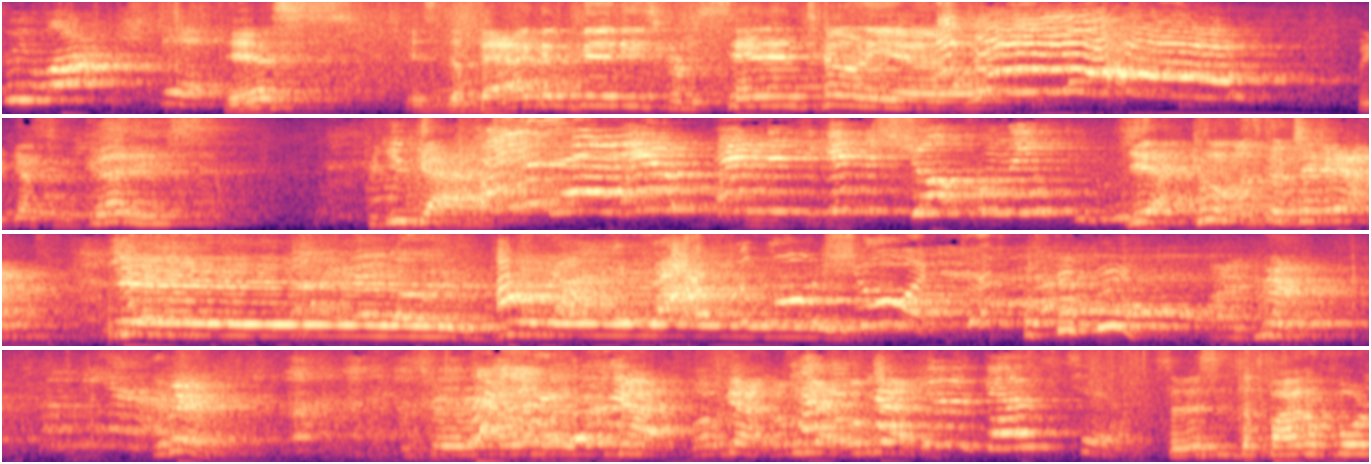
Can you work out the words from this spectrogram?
We watched it. This is the bag of goodies from San Antonio. We got some goodies for you guys. And did you get the shirt for me? Yeah, come on, let's go check it out. Yay! That's the wrong shirt. Let's go see. All right, come here. Come here. Let's go around. What we got? What we got? What we got? What we got? Who it goes to? So this is the Final Four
